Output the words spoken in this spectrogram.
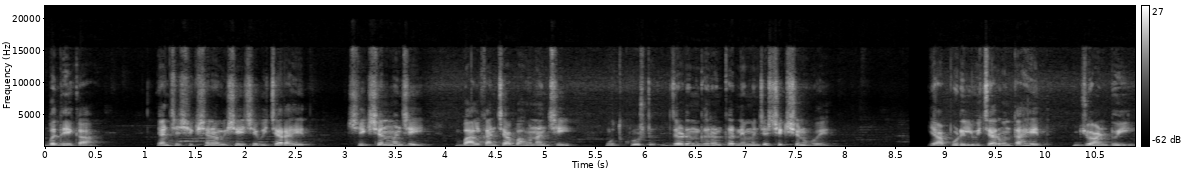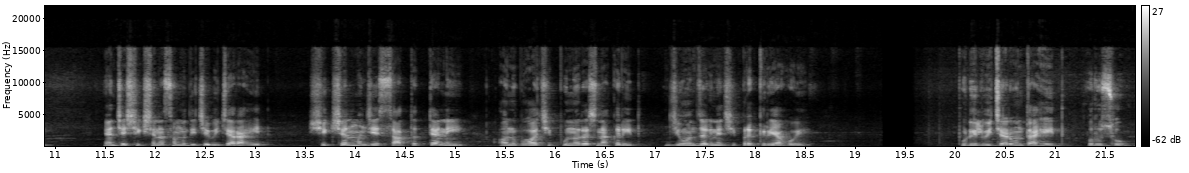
बधेका. यांचे शिक्षणाविषयीचे विचार आहेत. शिक्षण म्हणजे बालकांच्या भावनांची उत्कृष्ट जडणघडण करणे म्हणजे शिक्षण होय. यापुढील विचारवंत आहेत जॉन डुई. यांचे शिक्षणासंबंधीचे विचार आहेत. शिक्षण म्हणजे सातत्याने अनुभवाची पुनर्रचना करीत जीवन जगण्याची प्रक्रिया होय. पुढील विचारवंत आहेत रुसो.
